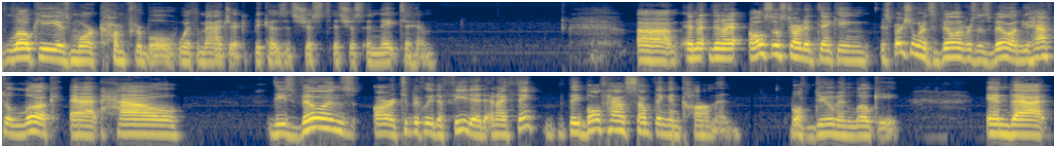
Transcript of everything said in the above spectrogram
Loki is more comfortable with magic because it's just it's just innate to him. Um, and then I also started thinking, especially when it's villain versus villain, you have to look at how these villains are typically defeated, and I think they both have something in common, both Doom and Loki, in that,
